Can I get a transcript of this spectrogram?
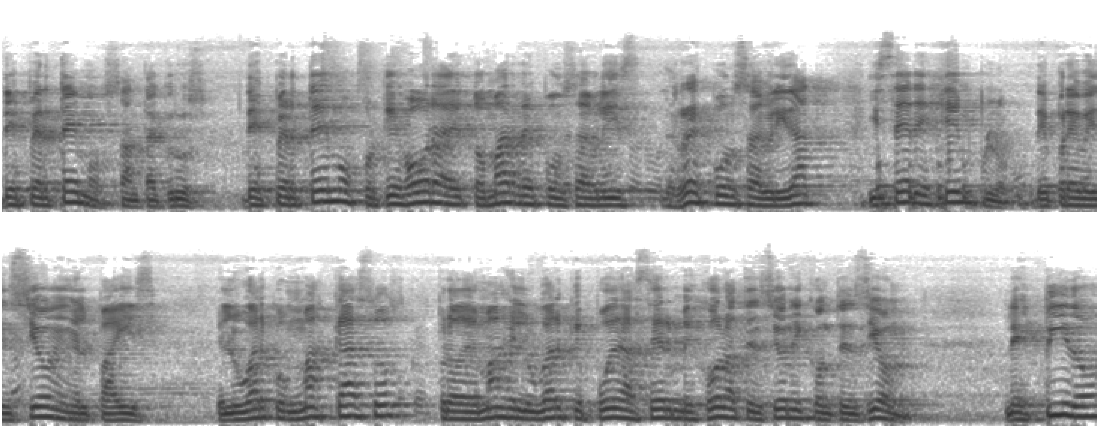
Despertemos, Santa Cruz. Despertemos porque es hora de tomar responsabilidad y ser ejemplo de prevención en el país. El lugar con más casos, pero además el lugar que puede hacer mejor atención y contención. Les pido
